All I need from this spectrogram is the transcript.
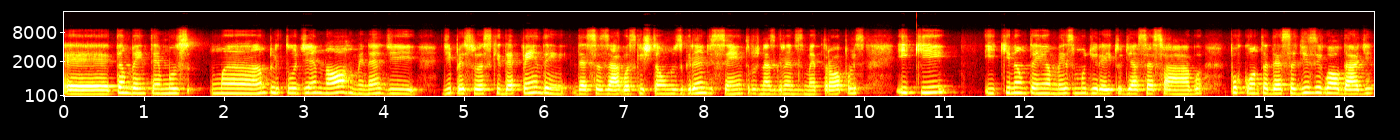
é, também temos uma amplitude enorme né, de, de pessoas que dependem dessas águas que estão nos grandes centros, nas grandes metrópoles e que, e que não o mesmo direito de acesso à água por conta dessa desigualdade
